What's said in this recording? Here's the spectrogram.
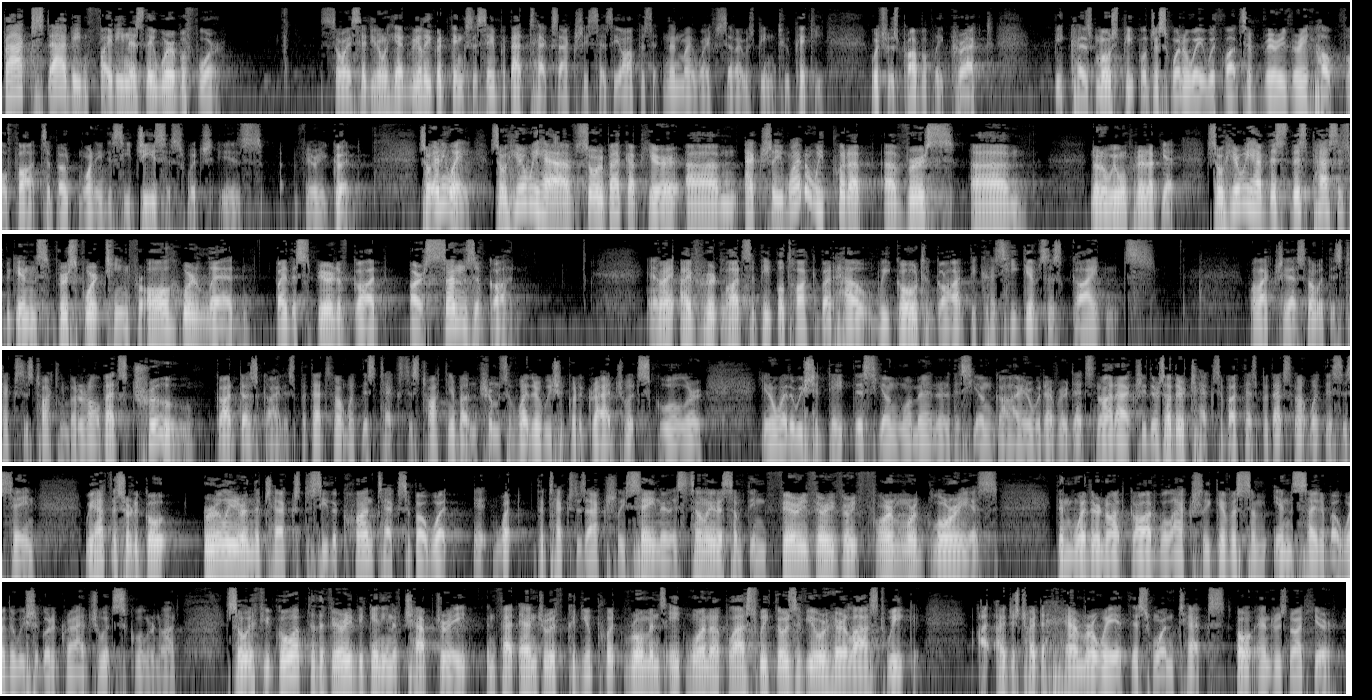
backstabbing, fighting as they were before. So I said, you know, he had really good things to say, but that text actually says the opposite. And then my wife said I was being too picky, which was probably correct because most people just went away with lots of very, very helpful thoughts about wanting to see Jesus, which is very good. So anyway, so here we have, so we're back up here. Um, actually, why don't we put up a verse, um, no, no, we won't put it up yet. So here we have this, this passage begins, verse 14, for all who are led by the Spirit of God are sons of God. And I, I've heard lots of people talk about how we go to God because He gives us guidance. Well, actually, that's not what this text is talking about at all. That's true. God does guide us, but that's not what this text is talking about in terms of whether we should go to graduate school or, you know, whether we should date this young woman or this young guy or whatever. That's not actually, there's other texts about this, but that's not what this is saying. We have to sort of go earlier in the text to see the context about what it, what the text is actually saying. And it's telling us something very, very, very far more glorious than whether or not God will actually give us some insight about whether we should go to graduate school or not. So if you go up to the very beginning of chapter 8, in fact, Andrew, if could you put Romans 8 1 up last week? Those of you who were here last week, I, I just tried to hammer away at this one text. Oh, Andrew's not here.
